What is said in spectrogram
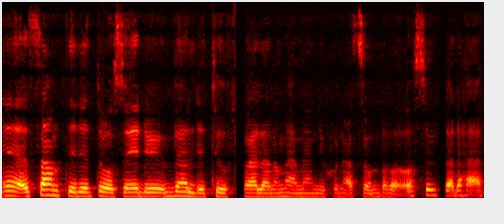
Eh, samtidigt då så är det väldigt tufft för alla de här människorna som berörs utav det här.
